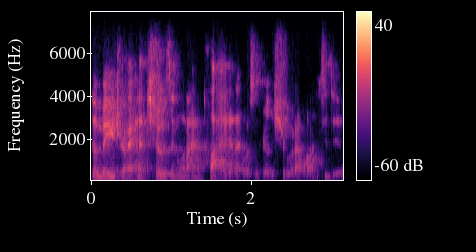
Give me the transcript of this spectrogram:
the major I had chosen when I applied, and I wasn't really sure what I wanted to do.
